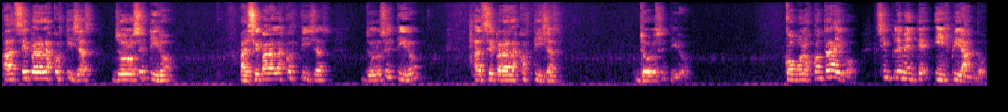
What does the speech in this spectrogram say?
Al separar las costillas, yo los estiro. Al separar las costillas, yo los estiro. Al separar las costillas, yo los estiro. ¿Cómo los contraigo? Simplemente inspirando.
